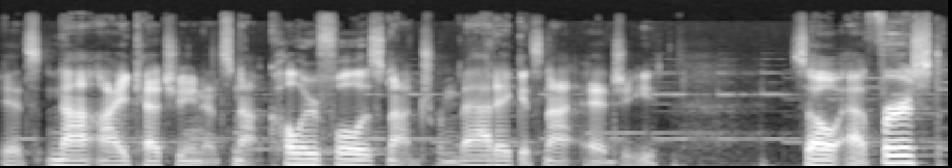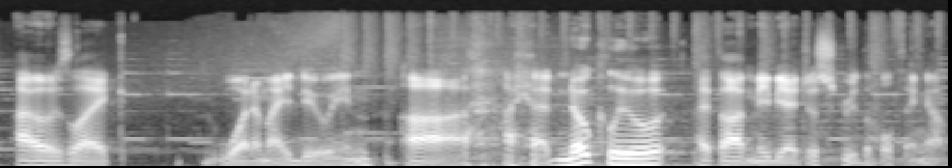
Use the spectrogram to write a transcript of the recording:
It's not eye catching. It's not colorful. It's not dramatic. It's not edgy. So at first, I was like, what am I doing? Uh, I had no clue. I thought maybe I just screwed the whole thing up.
